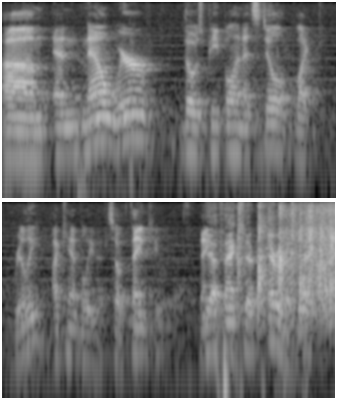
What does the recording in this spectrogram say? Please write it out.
Um, and now we're those people, and it's still like, really, I can't believe it. So thank you, thank Yeah, you. thanks everybody. Thank-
